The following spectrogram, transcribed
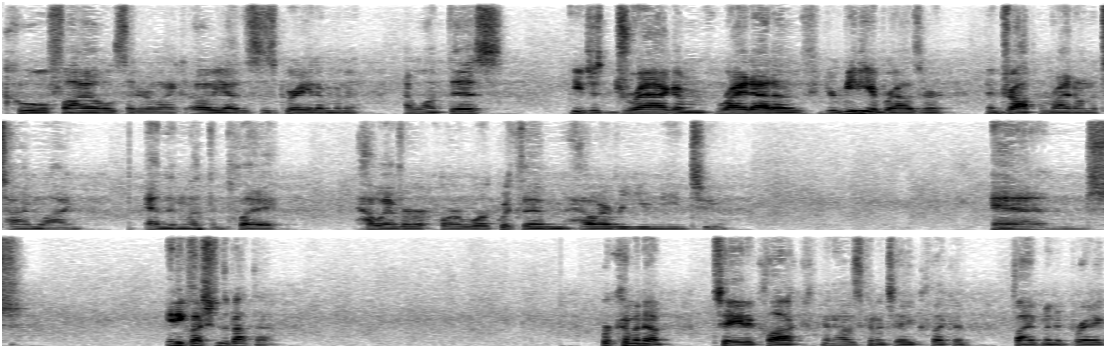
cool files that are like, oh yeah, this is great. I'm gonna, I want this. You just drag them right out of your media browser and drop them right on the timeline and then let them play however, or work with them however you need to. And any questions about that? we're coming up to eight o'clock and I was going to take like a five minute break.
